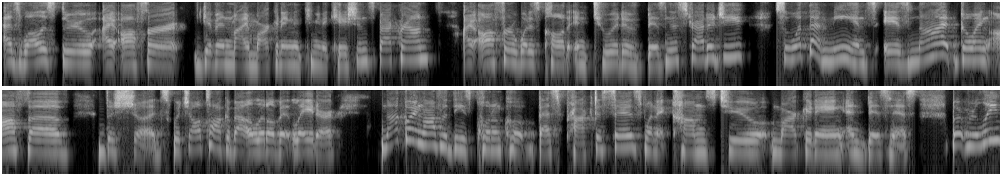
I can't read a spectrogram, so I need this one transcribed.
as well as through, I offer, given my marketing and communications background, I offer what is called intuitive business strategy. So, what that means is not going off of the shoulds, which I'll talk about a little bit later, not going off of these quote unquote best practices when it comes to marketing and business, but really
